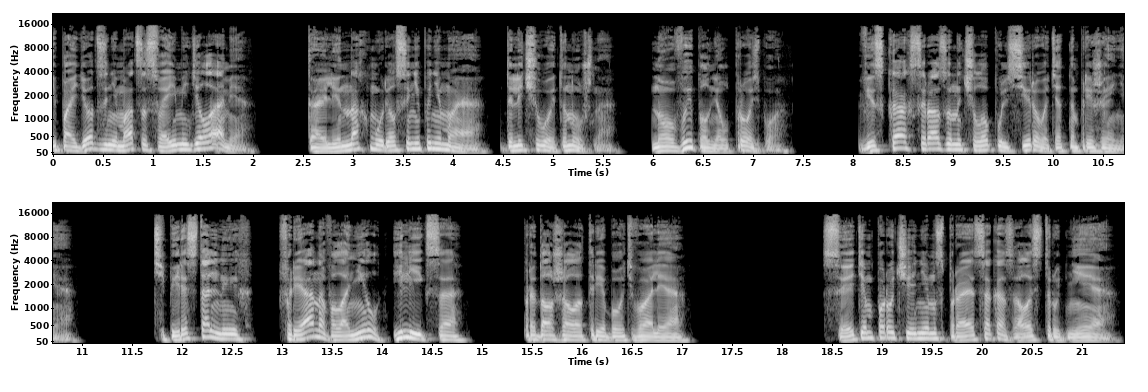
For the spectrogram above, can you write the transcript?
и пойдет заниматься своими делами. Тайлин нахмурился, не понимая, для чего это нужно, но выполнил просьбу. В висках сразу начало пульсировать от напряжения. «Теперь остальных. Фриана, Волонил и Ликса», продолжала требовать Валия. С этим поручением справиться оказалось труднее.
